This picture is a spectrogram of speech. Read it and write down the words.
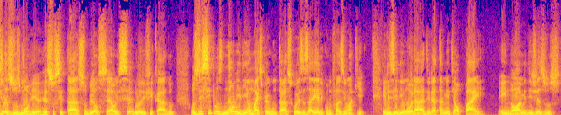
Jesus morrer, ressuscitar, subir ao céu e ser glorificado, os discípulos não iriam mais perguntar as coisas a ele, como faziam aqui. Eles iriam orar diretamente ao Pai, em nome de Jesus,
